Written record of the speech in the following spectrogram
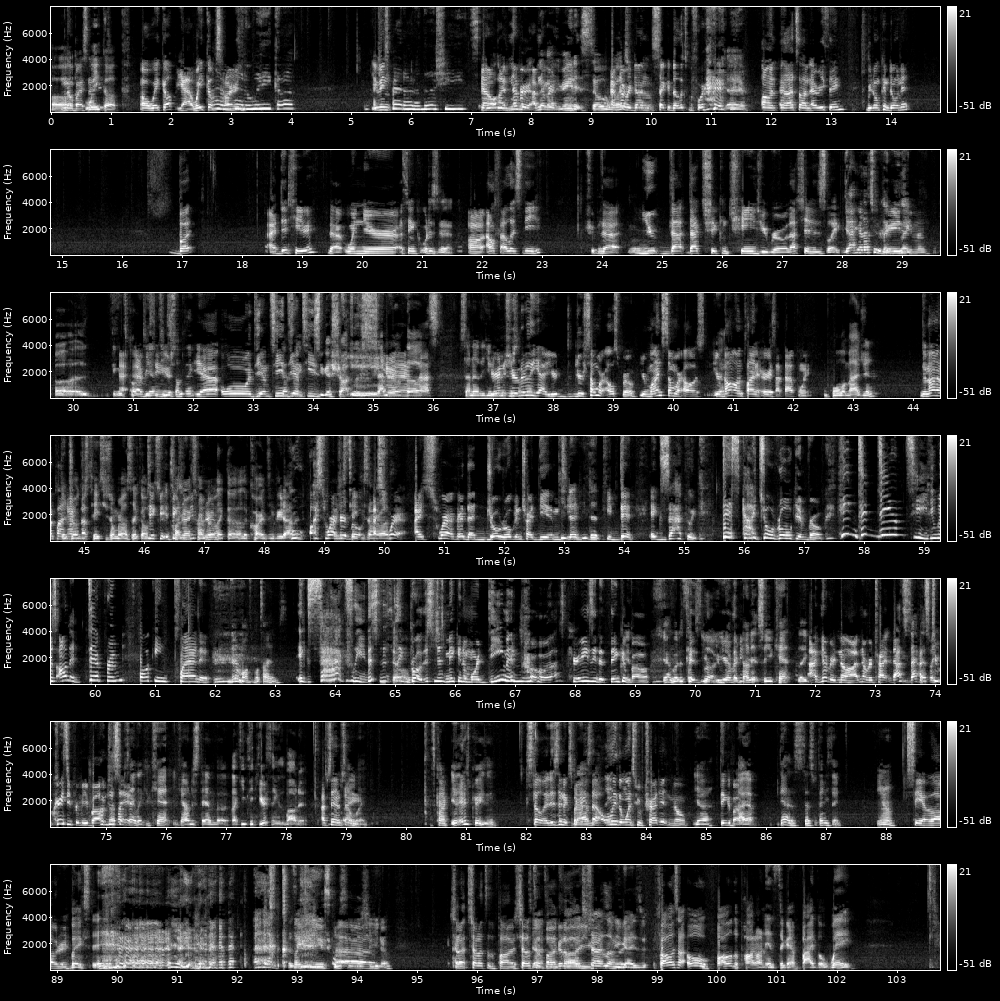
Uh, No Bystanders? Wake up. oh, wake up! Yeah, wake up's hard. wake up. Even spread out on the sheets. Now, I've never- I've Like, never- I rate it so much. I've never done bro. psychedelics before. Yeah, yeah. on uh, that's on everything. We don't condone it. But I did hear that when you're, I think, what is it, uh, alpha LSD, Tripping. that you that that shit can change you, bro. That shit is like Yeah, I hear that too. Like, crazy, like man. uh, think it's called DMT or something. Yeah. Oh, DMT. That's like, DMT's. you get shot to the center Yeah, of the center of the You're, universe. or you're literally yeah. You're you're somewhere else, bro. Your mind's somewhere else. You're Yeah. not on planet Earth at that point. Well, imagine You're not on the drug Earth. just That's, takes you somewhere else, like um, takes you- it takes you Hunter x deeper, Hunter, bro. like the the cards in Greed Island. Who- I swear I Or just heard, bro. you somewhere I else. swear, I swear I heard that Joe Rogan tried DMT. He did, he did. He did exactly. This guy Joe Rogan, bro. He did DMT. He was on a different fucking planet. He did it multiple times. Exactly. This is So? like, bro. This is just making him more demon, bro. That's crazy to think about. Yeah, but it's like you, look, you've never living- done it, so you can't like. I've never, no, I've never tried. That's Exactly, that's that's too like- crazy for me. But I'm just what I'm saying. saying. Like you can't you can't understand the like you can hear things about it. I'm saying, I'm But I'm saying. like, it's kind of it, it is crazy. Still, it is an experience that nothing- only the ones who've tried it know. Yeah, Think about I it. have. Yeah, that's that's with anything, you know. Say it louder. But it's, it's like being exclusive and shit, uh, you know. Shout out, shout out to the pod. Shout out to the pod. Gotta love you. Shout out, love you guys. Follow us on. Oh, follow the pod on Instagram. By the way,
